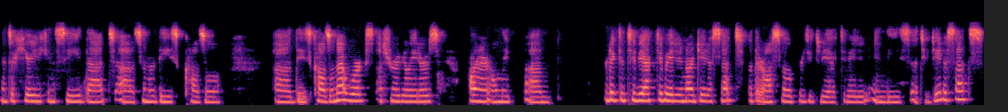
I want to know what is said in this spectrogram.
And so here you can see that uh, some of these causal uh, these causal networks, upstream regulators, are not only um, predicted to be activated in our data set, but they're also predicted to be activated in these uh, two data sets.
